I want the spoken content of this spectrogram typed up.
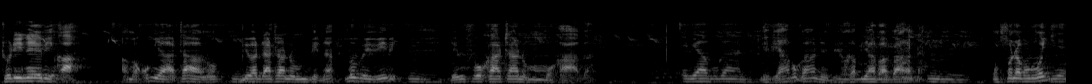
Tulina ebika amakumi ataano bibadde ataano mu bina mu bibiri nebifuuka ataano mu mukaaga. Ebya buganda. Ebika byabaganda ofuna bulungi?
